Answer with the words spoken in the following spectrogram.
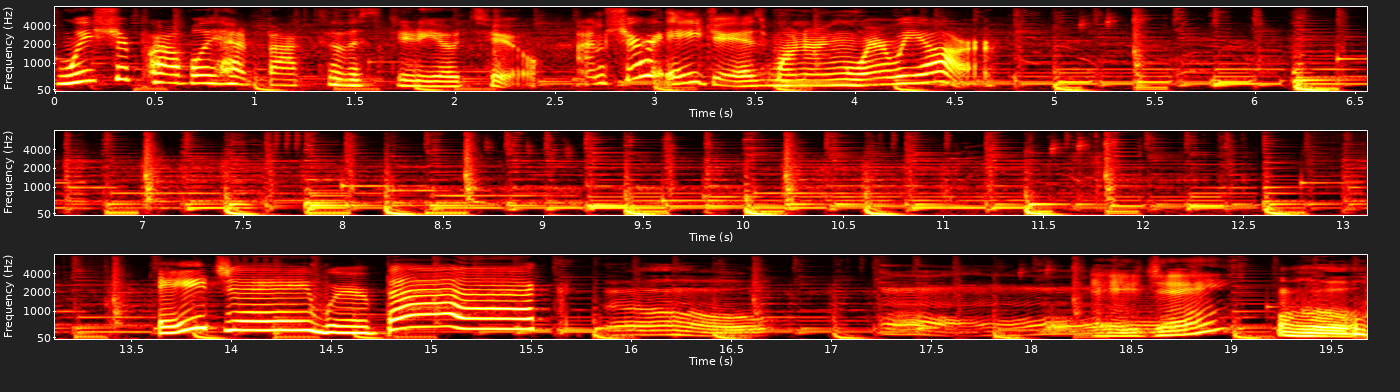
We should probably head back to the studio too. I'm sure AJ is wondering where we are. AJ, we're back. Oh. AJ? Oh.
